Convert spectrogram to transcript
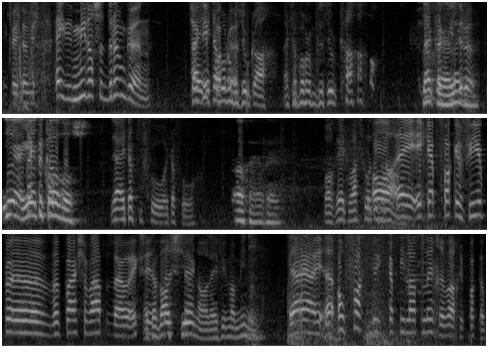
Ik weet ook niet. Hé, hey, de middelste drumgun. Zou Hey, ik die ik heb voor een pakken? Ik heb voor een bazooka. Lekker, Lekker. Hier, hier heb je kogels. ja, ik heb full, ik heb full. Oké, oké. Wacht, Rick, schoot ik Oh, hey, ik heb fucking vier eh, paarse wapens nou. Ik zit Ik heb wel sterk. nog, heeft iemand mini. Ja, ja, eh, oh fuck, ik heb die laten liggen. Wacht, ik pak hem.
